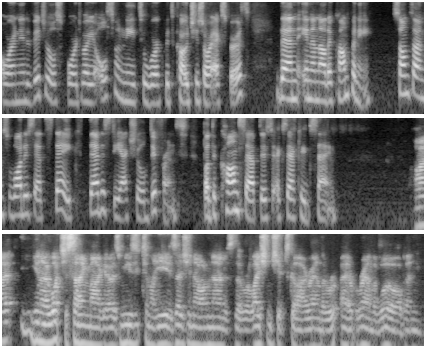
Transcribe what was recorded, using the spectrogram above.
or an individual sport where you also need to work with coaches or experts than in another company. Sometimes what is at stake that is the actual difference, but the concept is exactly the same. I, you know, what you're saying, Margo, is music to my ears. As you know, I'm known as the relationships guy around the around the world, and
